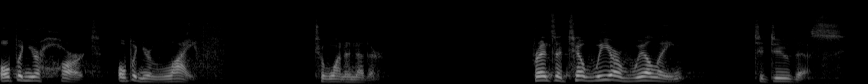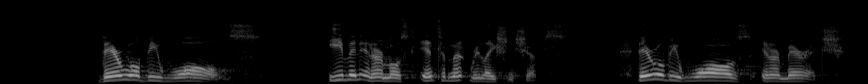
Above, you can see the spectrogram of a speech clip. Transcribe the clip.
Open your heart, open your life to one another. Friends, until we are willing to do this, there will be walls, even in our most intimate relationships. There will be walls in our marriage.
